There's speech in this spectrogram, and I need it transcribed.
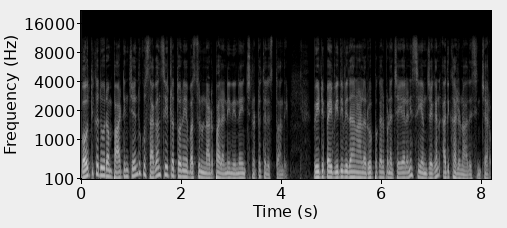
భౌతిక దూరం పాటించేందుకు సగం సీట్లతోనే బస్సులు నడపాలని నిర్ణయించినట్లు తెలుస్తోంది. వీటిపై విధి విధానాల రూపకల్పన చేయాలని సీఎం జగన్ అధికారులను ఆదేశించారు.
